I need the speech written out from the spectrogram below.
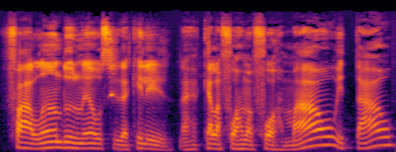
falando, né, ou seja, daquele, daquela forma formal e tal.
